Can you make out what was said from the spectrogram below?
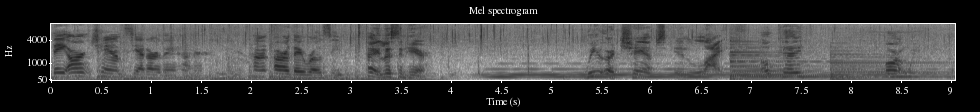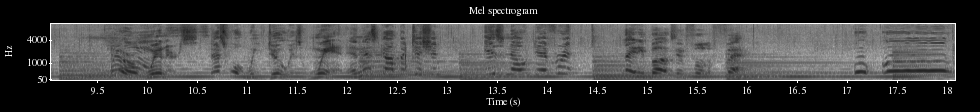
They aren't champs yet, are they, Hunter? Hun- are they, Rosie? Hey, listen here. We are champs in life, okay? Aren't we? We are winners. That's what we do is win. And this competition is no different. Ladybug's in full effect. Ooh, ooh.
